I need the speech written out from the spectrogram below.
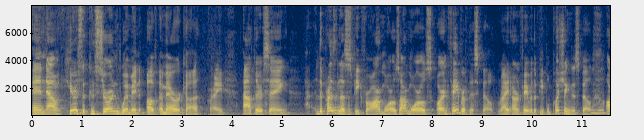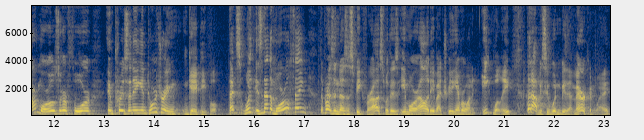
And now here's the concerned women of America, right, out there saying, the president doesn't speak for our morals. Our morals are in favor of this bill, right? Are in favor of the people pushing this bill. Mm-hmm. Our morals are for imprisoning and torturing gay people. That's what isn't that the moral thing? The president doesn't speak for us with his immorality about treating everyone equally. That obviously wouldn't be the American way.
